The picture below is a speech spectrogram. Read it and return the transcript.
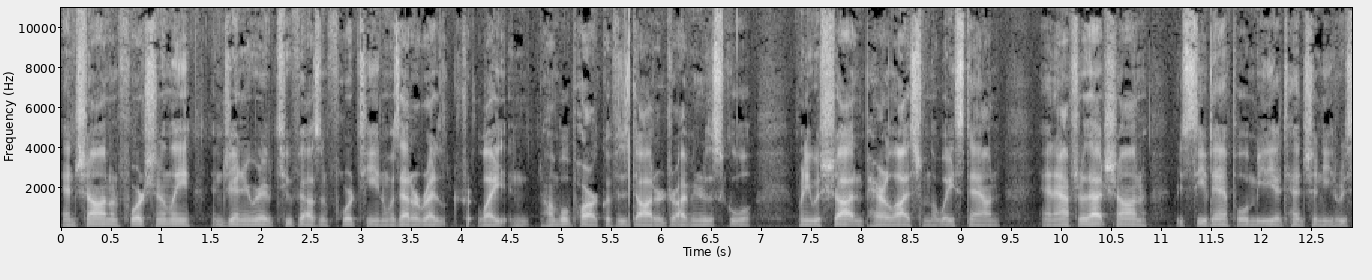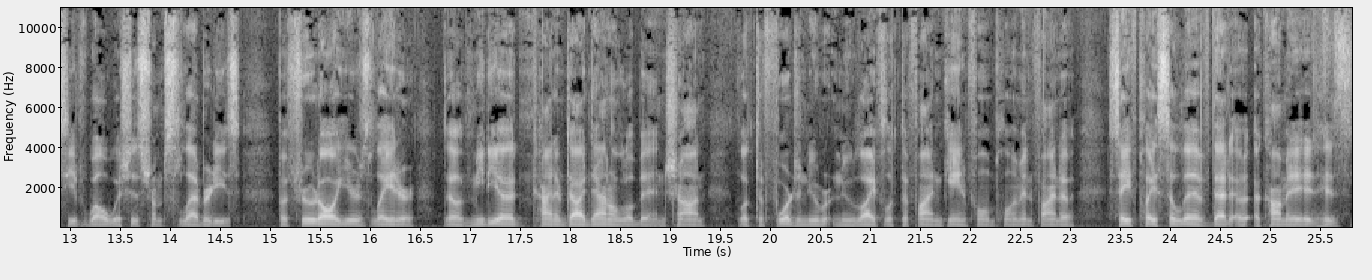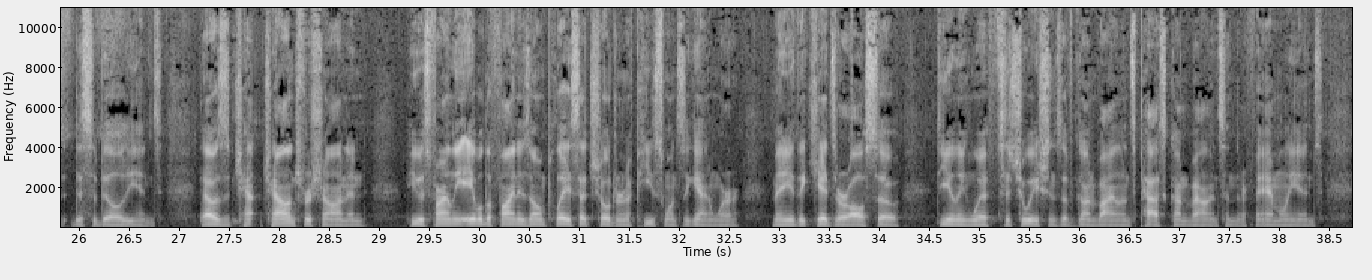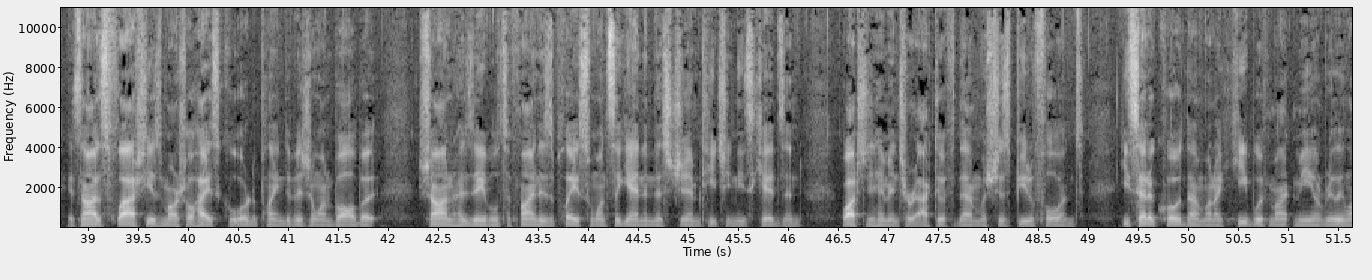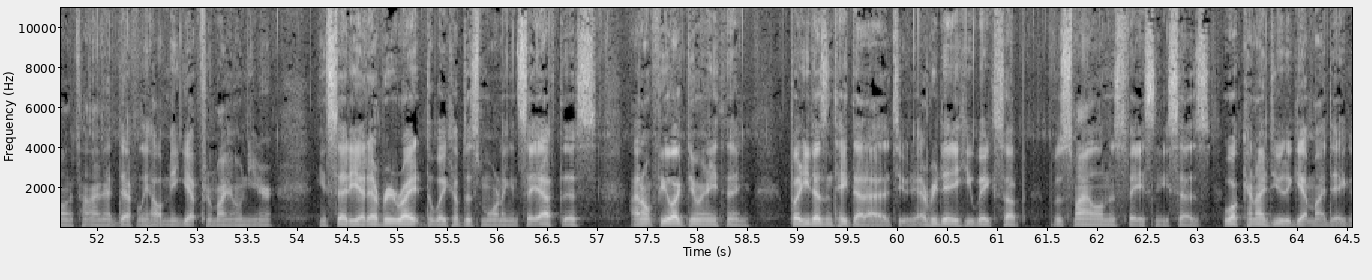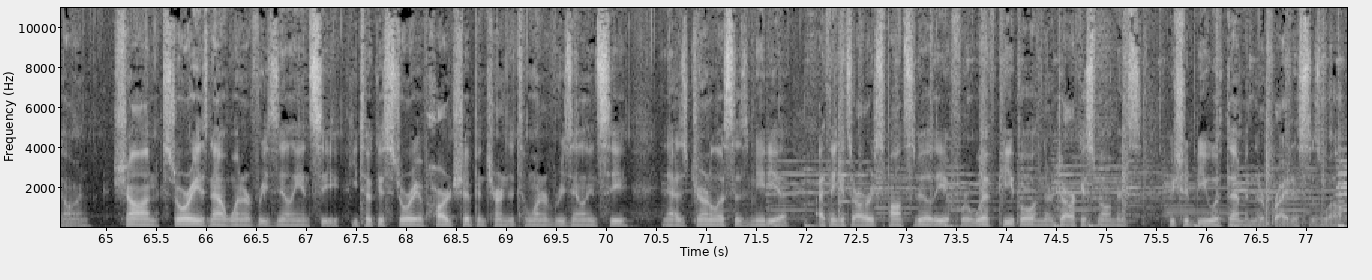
And Shawn, unfortunately, in January of 2014, was at a red light in Humboldt Park with his daughter driving to the school when he was shot and paralyzed from the waist down. And after that, Shawn received ample media attention. He received well wishes from celebrities. But through it all, years later, the media kind of died down a little bit, and Shawn looked to forge a new new life, looked to find gainful employment, find a safe place to live that uh, accommodated his disability, and that was a cha- challenge for Shawn. And he was finally able to find his own place at Children of Peace once again, where many of the kids are also dealing with situations of gun violence, past gun violence in their family, and it's not as flashy as Marshall High School or to playing Division One ball, but Shawn is able to find his place once again in this gym, teaching these kids and watching him interact with them was just beautiful. And he said a quote that I'm going to keep with my, me a really long time. That definitely helped me get through my own year. He said he had every right to wake up this morning and say, F this. I don't feel like doing anything. But he doesn't take that attitude. Every day he wakes up with a smile on his face and he says, What can I do to get my day going? Shawn's story is now one of resiliency. He took his story of hardship and turned it to one of resiliency. And as journalists, as media, I think it's our responsibility if we're with people in their darkest moments, we should be with them in their brightest as well.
